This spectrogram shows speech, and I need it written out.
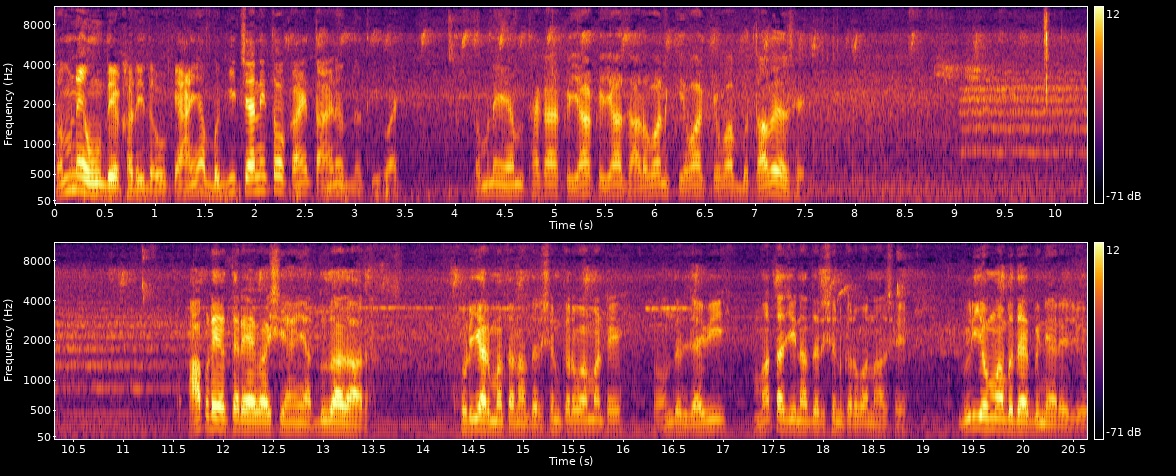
તમને હું દેખાડી દઉં કે અહીંયા બગીચાની તો કાંઈ તાણ જ નથી ભાઈ. તમને એમ થાય કે કયા કયા ઝાડવાને કેવા કેવા બતાવે છે. આપણે અત્યારે આવ્યા છીએ અહીંયા દુધાધાર ખોડિયાર માતાના દર્શન કરવા માટે તો અંદર જાવી માતાજીના દર્શન કરવાના છે. વિડીયોમાં બધા બન્યા રહેજો.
